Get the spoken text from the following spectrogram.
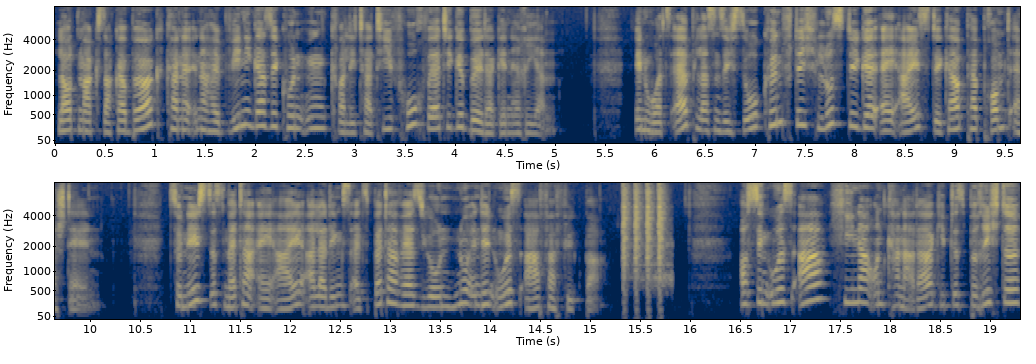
Laut Mark Zuckerberg kann er innerhalb weniger Sekunden qualitativ hochwertige Bilder generieren. In WhatsApp lassen sich so künftig lustige AI-Sticker per Prompt erstellen. Zunächst ist Meta AI allerdings als Beta-Version nur in den USA verfügbar. Aus den USA, China und Kanada gibt es Berichte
